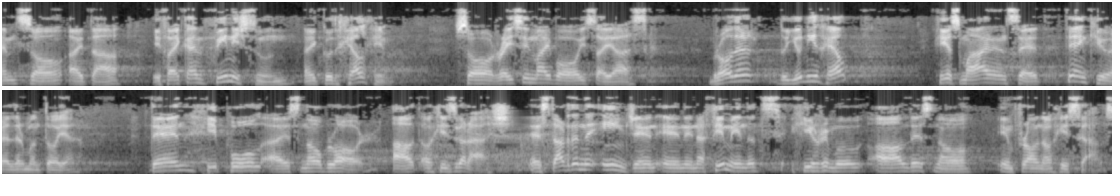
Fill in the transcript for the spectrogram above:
am, so I thought if I can finish soon, I could help him. So, raising my voice, I asked, Brother, do you need help? He smiled and said, Thank you, Elder Montoya. Then he pulled a snowblower out of his garage, started the engine, and in a few minutes he removed all the snow in front of his house.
